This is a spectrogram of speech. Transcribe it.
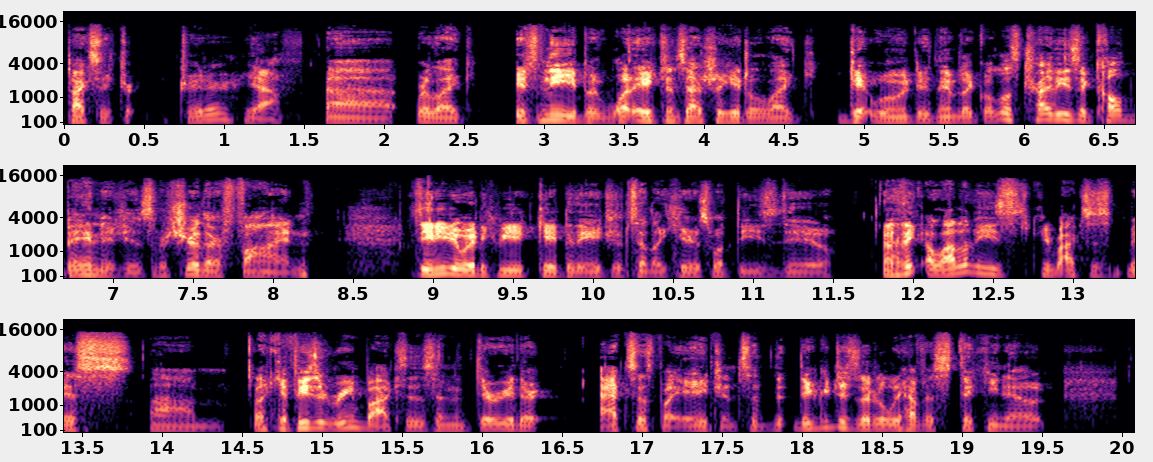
Toxic Tr- Trader. Yeah, uh, where like it's neat, but what agents actually get to like get wounded? They're like, well, let's try these occult bandages. I'm sure they're fine. So you need a way to communicate to the agents that like here's what these do. And I think a lot of these green boxes miss um like if these are green boxes and in theory they're accessed by agents, so th- they could just literally have a sticky note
